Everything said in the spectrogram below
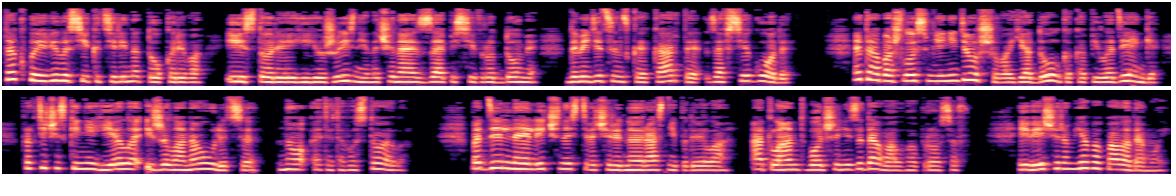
Так появилась Екатерина Токарева, и история ее жизни, начиная с записей в роддоме до медицинской карты за все годы. Это обошлось мне недешево, я долго копила деньги, практически не ела и жила на улице, но это того стоило. Поддельная личность в очередной раз не подвела, Атлант больше не задавал вопросов. И вечером я попала домой.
